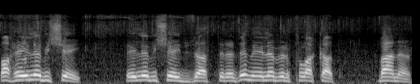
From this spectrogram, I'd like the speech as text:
Bax elə bir şey. Elə bir şey düzəltdirəcəm, elə bir plakat, banner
